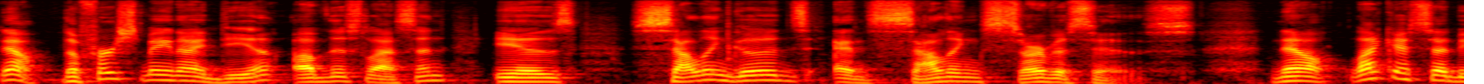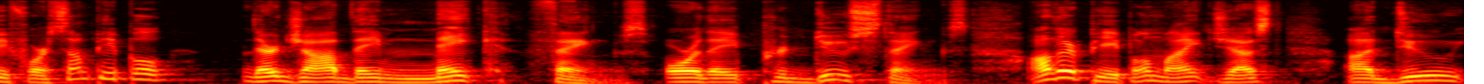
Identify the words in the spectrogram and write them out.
Now, the first main idea of this lesson is selling goods and selling services. Now, like I said before, some people, their job, they make things or they produce things. Other people might just uh, do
